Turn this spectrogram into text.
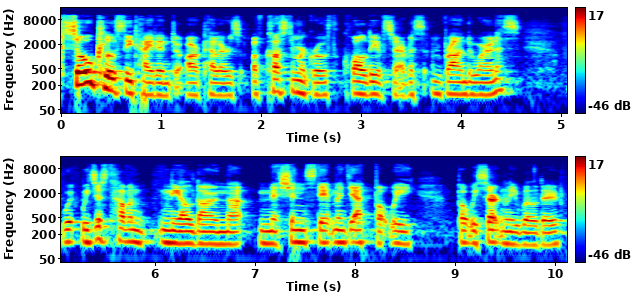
so closely tied into our pillars of customer growth, quality of service, and brand awareness. We, we just haven't nailed down that mission statement yet, but we but we certainly will do.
